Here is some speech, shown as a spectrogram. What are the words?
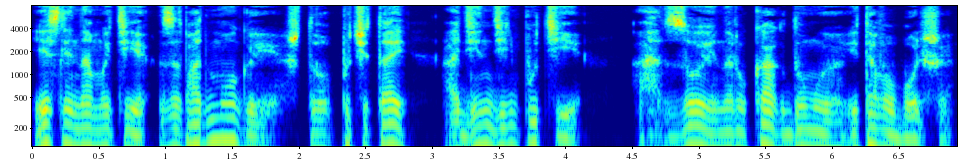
если нам идти за подмогой, что, почитай, один день пути, а Зои на руках, думаю, и того больше.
